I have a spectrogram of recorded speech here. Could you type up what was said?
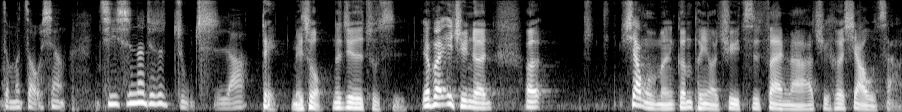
怎么走向。其实那就是主持啊。”对，没错，那就是主持。要不然一群人，呃，像我们跟朋友去吃饭啦，去喝下午茶，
